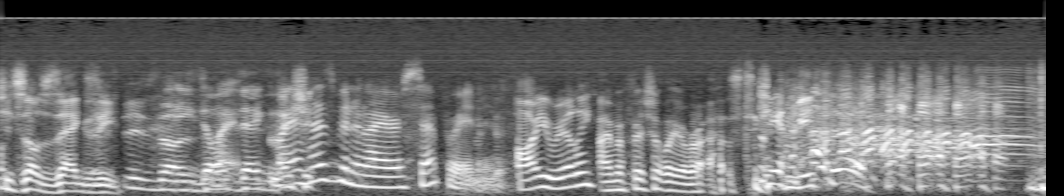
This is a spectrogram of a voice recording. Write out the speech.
She's so zagsy. She's so My, my husband and I are separated. Are you really? I'm officially aroused. Yeah, me too.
